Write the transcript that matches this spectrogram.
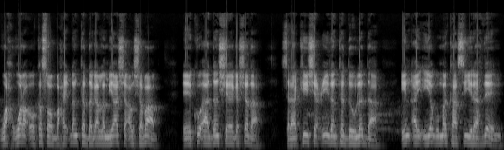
wax wara oo ka soo baxay dhanka dagaalamayaasha al-shabaab ee ku aadan sheegashada saraakiisha ciidanka dowladda in ay iyagu markaasi yidhaahdeen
